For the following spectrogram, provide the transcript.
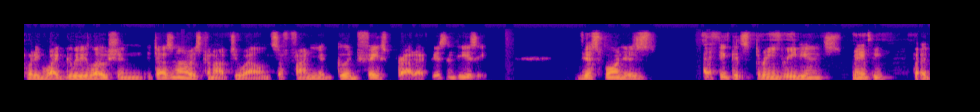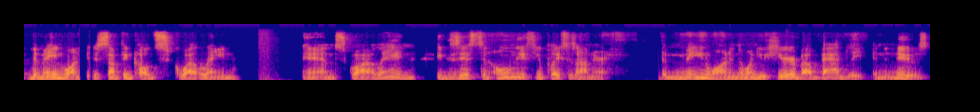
Putting white gooey lotion, it doesn't always come out too well. And so finding a good face product isn't easy. This one is, I think it's three ingredients, maybe, but the main one is something called squalane. And squalane exists in only a few places on earth. The main one, and the one you hear about badly in the news,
